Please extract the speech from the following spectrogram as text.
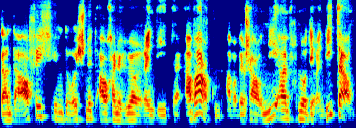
dann darf ich im Durchschnitt auch eine höhere Rendite erwarten. Aber wir schauen nie einfach nur die Rendite an.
